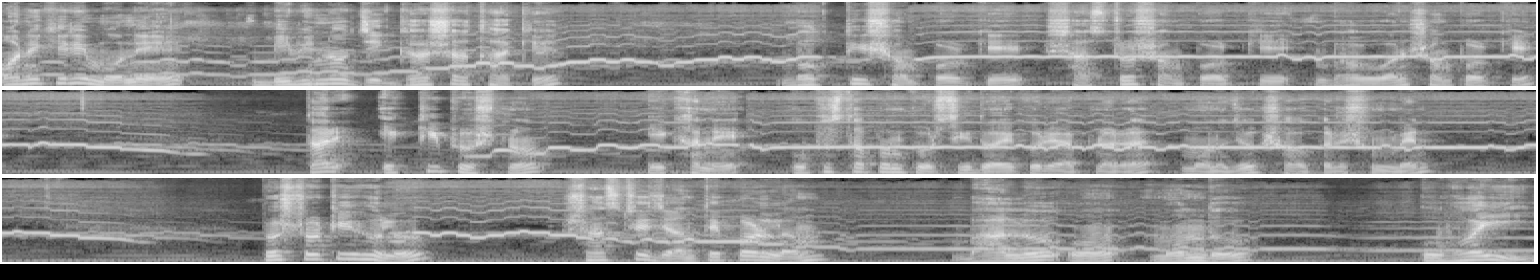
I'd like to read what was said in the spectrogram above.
অনেকেরই মনে বিভিন্ন জিজ্ঞাসা থাকে, ভক্তি সম্পর্কে, শাস্ত্র সম্পর্কে, ভগবান সম্পর্কে। তার একটি প্রশ্ন এখানে উপস্থাপন করছি, দয়া করে আপনারা মনোযোগ সহকারে শুনবেন। প্রশ্নটি হলো, শাস্ত্রে জানতে পারলাম, ভালো ও মন্দ উভয়ই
